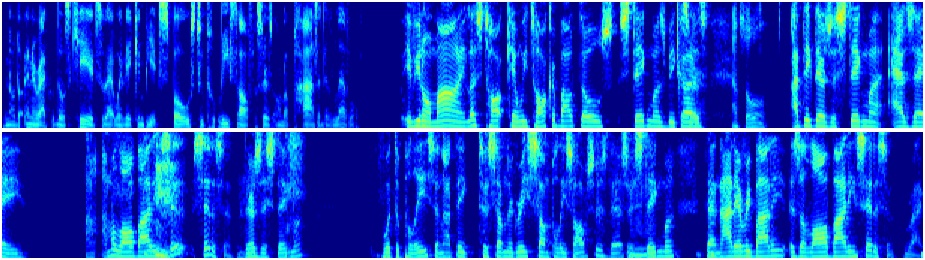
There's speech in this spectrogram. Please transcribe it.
you know, to interact with those kids, so that way they can be exposed to police officers on a positive level. If you don't mind, let's talk. Can we talk about those stigmas? Because Absolutely. I think there's a stigma as a I'm a law-abiding citizen. Mm-hmm. There's a stigma with the police, and I think to some degree, some police officers, there's a Mhm. stigma that not everybody is a law-abiding citizen, Right.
